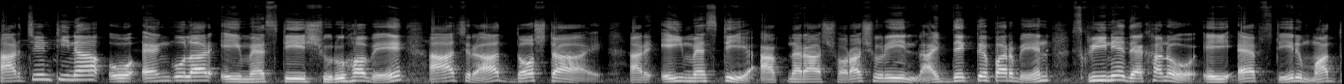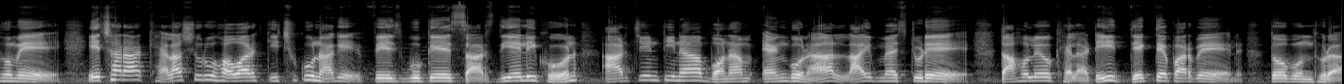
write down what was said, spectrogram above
আর্জেন্টিনা ও অ্যাঙ্গোলার এই ম্যাচটি শুরু হবে আজ রাত দশটায়। আর এই ম্যাচটি আপনারা সরাসরি লাইভ দেখতে পারবেন স্ক্রিনে দেখানো এই অ্যাপসটির মাধ্যমে। এছাড়া খেলা শুরু হওয়ার কিছুক্ষণ আগে ফেসবুকে সার্চ দিয়ে লিখুন, আর্জেন্টিনা বনাম অ্যাঙ্গোলা লাইভ ম্যাচ টুডে। তাহলেও খেলাটি দেখতে পারবেন। তো বন্ধুরা,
